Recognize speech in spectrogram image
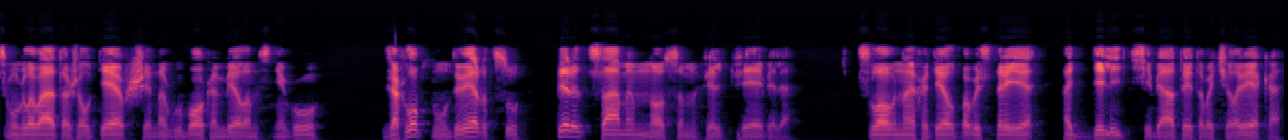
смугловато желтевшие на глубоком белом снегу, захлопнул дверцу перед самым носом фельдфебеля. словно хотел побыстрее отделить себя от этого человека,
